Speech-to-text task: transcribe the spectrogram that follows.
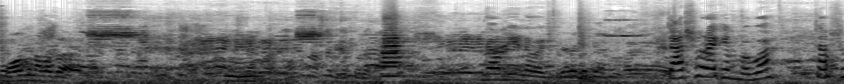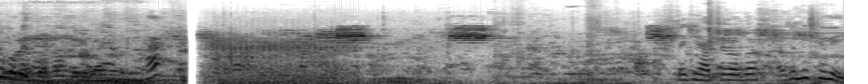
মহাজন আলাদা নাও নিয়ে নাও চারশো রাখেন বাবা। চারশো করে তো হ্যাঁ? দেখি আচ্ছা দাদা আচ্ছা মিষ্টি নেই।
